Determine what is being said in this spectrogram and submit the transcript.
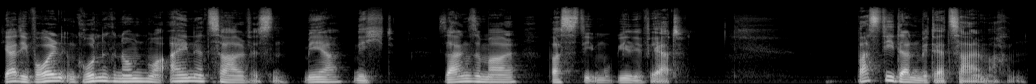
Ja, die wollen im Grunde genommen nur eine Zahl wissen, mehr nicht. Sagen Sie mal, was ist die Immobilie wert? Was die dann mit der Zahl machen,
